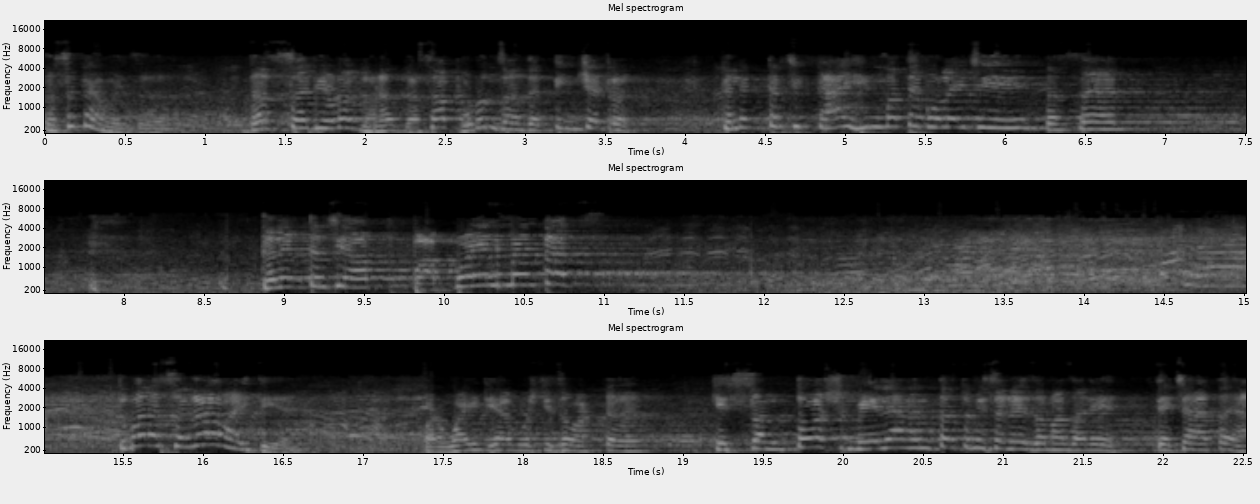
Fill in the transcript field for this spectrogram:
कसं काय व्हायचं? दस साहेब एवढा घडा घसा फोडून सांगतात तीनशे ट्रक कलेक्टरची काय हिंमत आहे बोलायची? दस साहेब. कलेक्टरची अपॉइंटमेंटच तुम्हाला सगळं माहिती आहे. पण वाईट ह्या गोष्टीचं वाटतं. की संतोष मेल्यानंतर तुम्ही सगळे जमा झाले. त्याच्या आता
